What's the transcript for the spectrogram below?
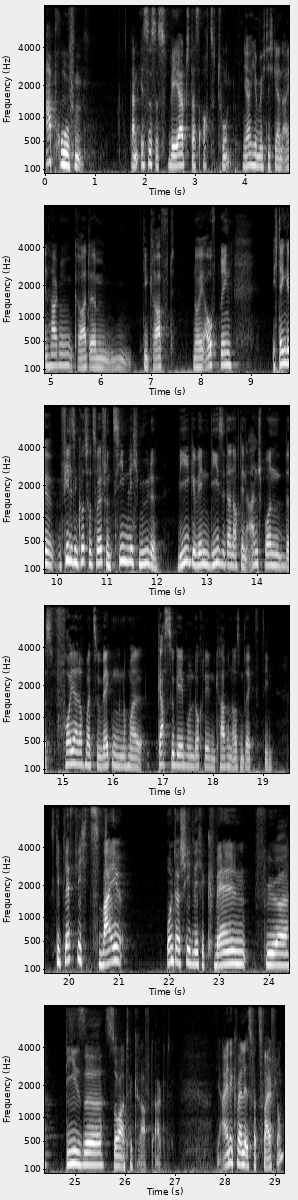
abrufen, dann ist es es wert, das auch zu tun. Ja, hier möchte ich gerne einhaken, gerade ähm, die Kraft neu aufbringen. Ich denke, viele sind kurz vor zwölf schon ziemlich müde. Wie gewinnen diese dann auch den Ansporn, das Feuer nochmal zu wecken, nochmal Gas zu geben und doch den Karren aus dem Dreck zu ziehen? Es gibt letztlich zwei unterschiedliche Quellen für diese Sorte Kraftakt. Die eine Quelle ist Verzweiflung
